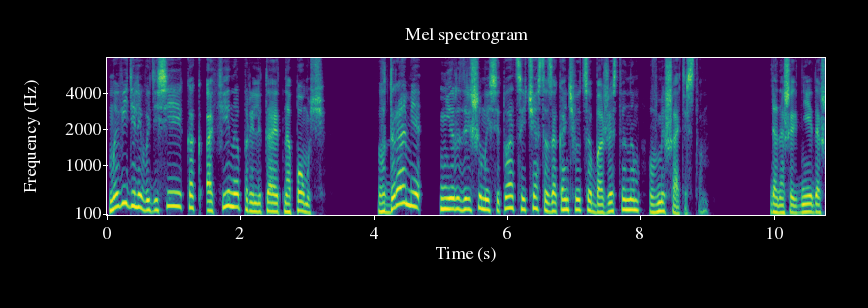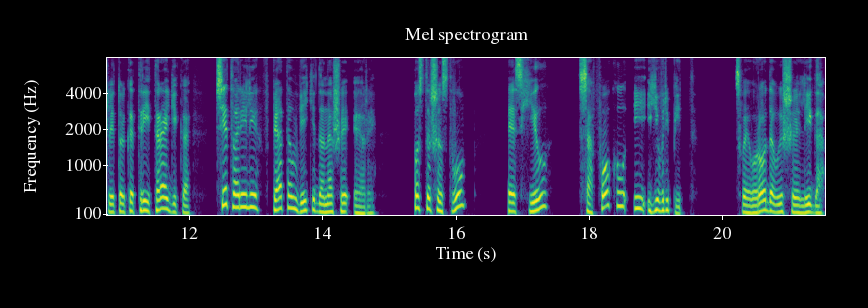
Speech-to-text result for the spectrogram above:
Мы видели в «Одиссее», как Афина прилетает на помощь. В драме неразрешимые ситуации часто заканчиваются божественным вмешательством. До наших дней дошли только три трагика, все творили в V веке до нашей эры. По старшинству — Эсхил, Софокл и Еврипид. Своего рода высшая лига.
